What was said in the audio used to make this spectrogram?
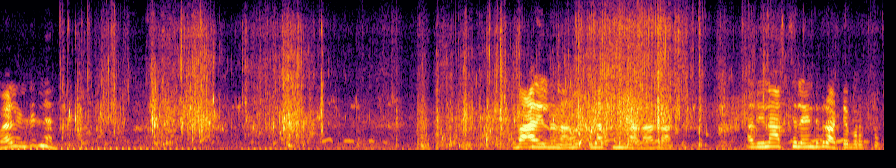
ಒಳ್ಳೆ ನಿಂತಿದ್ ನಾನು ಭಾಳ ಇಲ್ರಿ ನಾನು ಇನ್ನ ಕಮ್ಮಿ ಅಲಾಗ ಆತು. ಅದು ಇನ್ನೂ ಹತ್ತು ಸಲ ಹಿಂಡಿದ್ರು ಅಟ್ಟೆ ಬರ್ತದ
